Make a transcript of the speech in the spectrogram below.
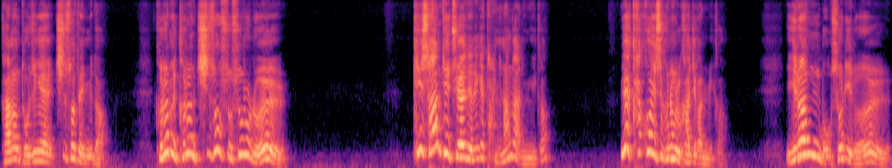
가는 도중에 취소됩니다. 그러면 그런 취소 수수료를 기사한테 줘야 되는 게 당연한 거 아닙니까? 왜 카카오에서 그런 걸 가져갑니까? 이런 목소리를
